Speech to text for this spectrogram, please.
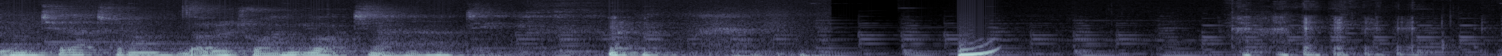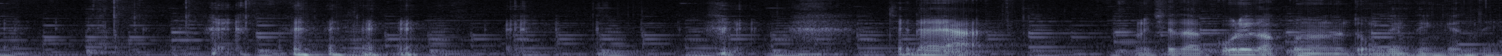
물론 체다처럼 너를 좋아하는 것 같진 않아 제다야 우리 제다 꼬리 갖고 노는 동생 생겼네.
